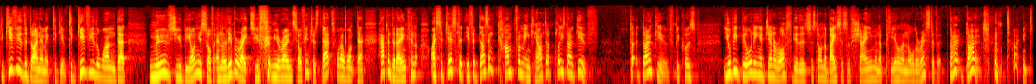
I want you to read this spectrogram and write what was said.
to give you the dynamic to give, to give you the one that moves you beyond yourself and liberates you from your own self interest. That's what I want to happen today. And can I suggest that if it doesn't come from encounter, please don't give. Don't give because you'll be building a generosity that's just on the basis of shame and appeal and all the rest of it. Don't, don't, don't.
